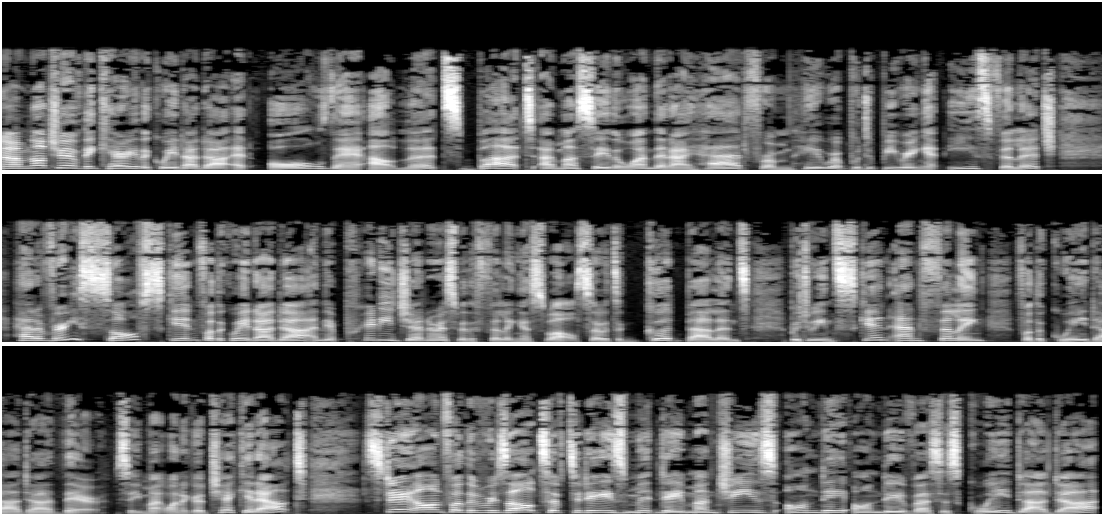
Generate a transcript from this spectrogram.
Now, I'm not sure if they carry the Kueh Dadar at all their outlets, but I must say the one that I had from Haig Road Putu Piring at East Village had a very soft skin for the Kueh Dadar, and they're pretty generous with the filling as well. So it's a good balance between skin and filling for the Kueh Dadar there. So you might want to go check it out. Stay on for the results of today's midday munchies. Onde Onde versus Kueh Dadar.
